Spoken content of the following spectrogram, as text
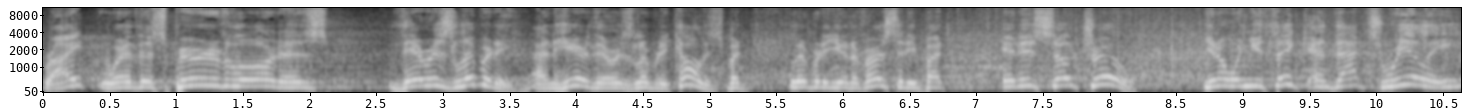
right? Where the spirit of the Lord is, there is liberty. And here there is Liberty College, but Liberty University, but it is so true. You know, when you think and that's really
